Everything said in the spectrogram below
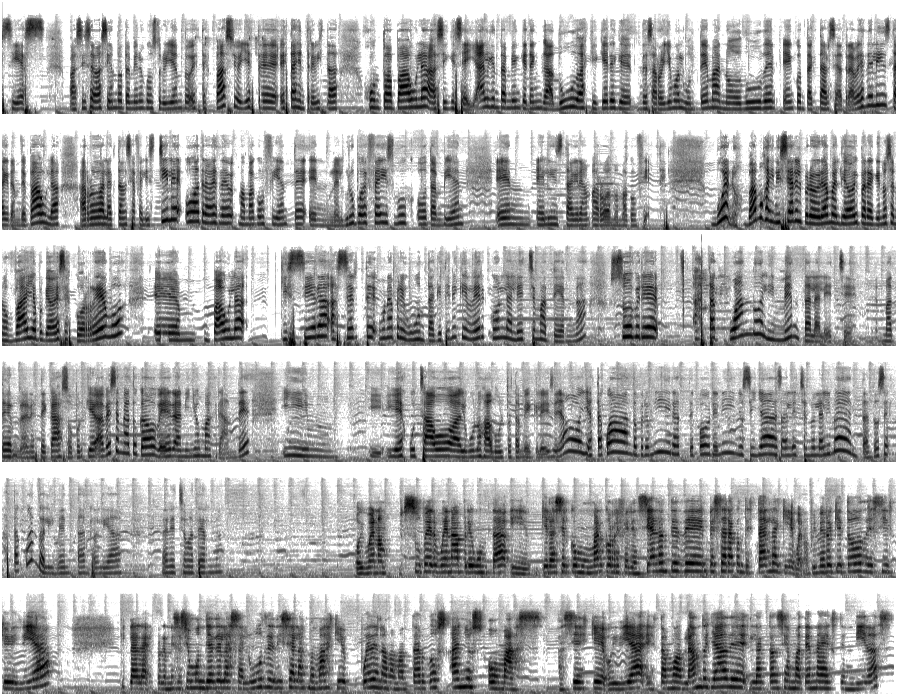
Así es así se va haciendo también construyendo este espacio y este, estas entrevistas junto a Paula. Así que si hay alguien también que tenga dudas, que quiere que desarrollemos algún tema, no duden en contactarse a través del Instagram de Paula, arroba lactancia feliz Chile, o a través de Mamá Confiante en el grupo de Facebook o también en el Instagram arroba mamá confiante. Bueno, vamos a iniciar el programa el día de hoy para que no se nos vaya, porque a veces corremos. Em, Paula, quisiera hacerte una pregunta que tiene que ver con la leche materna, sobre hasta cuándo alimenta la leche materna en este caso, porque a veces me ha tocado ver a niños más grandes y, he escuchado a algunos adultos también que le dicen, oye, ¿hasta cuándo? Pero mira, este pobre niño, si ya esa leche no le alimenta. Entonces, ¿hasta cuándo alimenta en realidad la leche materna? Hoy, bueno, súper buena pregunta y quiero hacer como un marco referencial antes de empezar a contestarla, que bueno, primero que todo decir que hoy día la, Organización Mundial de la Salud le dice a las mamás que pueden amamantar dos años o más. Así es que hoy día estamos hablando ya de lactancias maternas extendidas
